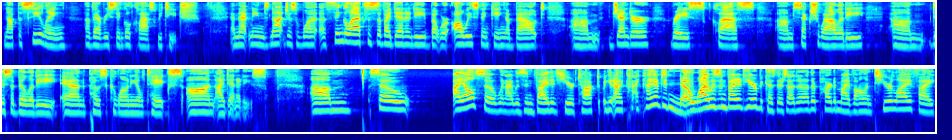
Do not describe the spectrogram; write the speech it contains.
not the ceiling, of every single class we teach. And that means not just one, a single axis of identity, but we're always thinking about um, gender, race, class, um, sexuality, um, disability, and post-colonial takes on identities. Um, so I also, when I was invited here, talked, you know, I, I, kind of didn't know why I was invited here because there's another part of my volunteer life. I,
